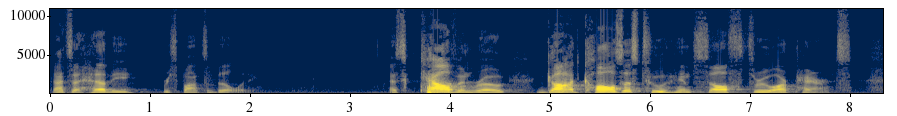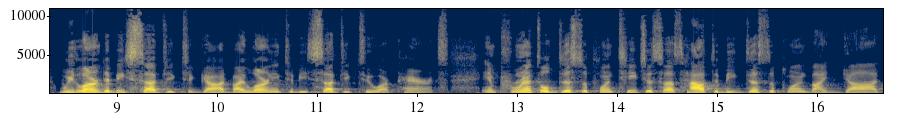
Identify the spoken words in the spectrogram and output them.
That's a heavy responsibility. As Calvin wrote, God calls us to himself through our parents. We learn to be subject to God by learning to be subject to our parents. And parental discipline teaches us how to be disciplined by God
